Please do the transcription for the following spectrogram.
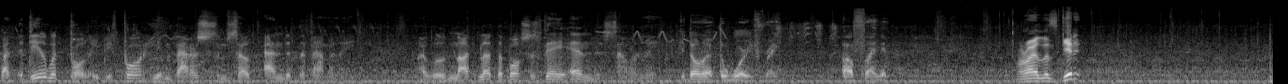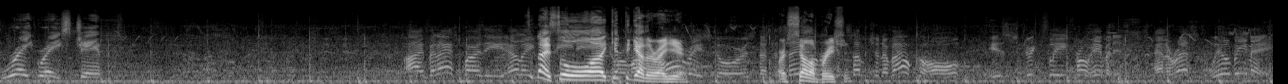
But the deal with Paulie before he embarrasses himself and the family. I will not let the boss's day end sourly. You don't have to worry, Frank. I'll find him. All right, let's get it. Great race, champ. I've been asked by the LA a nice little, uh, get-together right here. race stores that the Our celebration. Of alcohol is strictly prohibited. An arrest will be made.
